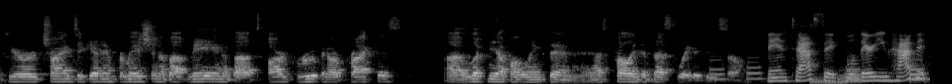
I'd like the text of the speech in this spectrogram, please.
if you're trying to get information about me and about our group and our practice, uh, look me up on LinkedIn. And that's probably the best way to do so. Fantastic. Well, there you have it.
